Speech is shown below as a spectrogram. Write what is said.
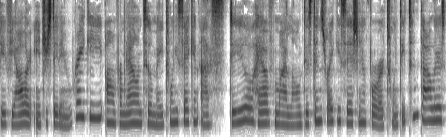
if y'all are interested in Reiki, um, from now until May 22nd, I still have my long distance Reiki session for $22.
